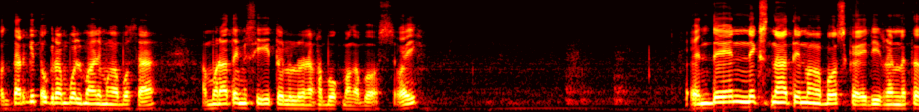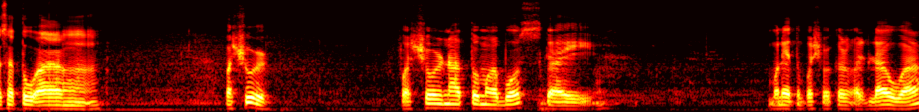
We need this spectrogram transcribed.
Pag target og rumble man mga boss ha amo na atong MCA tululo na kabuk mga boss. Okay And then next natin mga boss kay di rin nata sa to ang pa-sure. Pa-sure na to mga boss kay mo na itong pa-sure karong adlaw ah.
